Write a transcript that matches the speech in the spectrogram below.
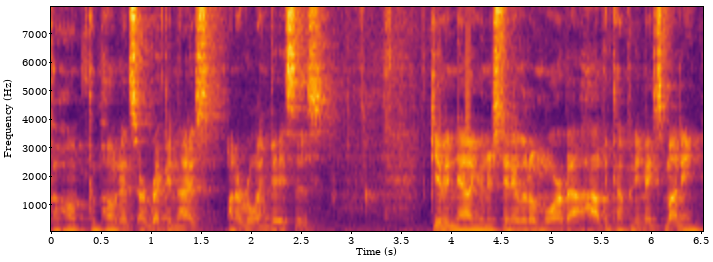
components are recognized on a rolling basis. Given now you understand a little more about how the company makes money,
